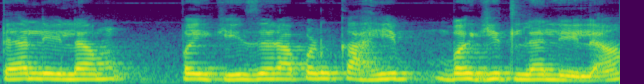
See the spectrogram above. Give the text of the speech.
त्या लीलांपैकी जर आपण काही बघितल्या लीला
